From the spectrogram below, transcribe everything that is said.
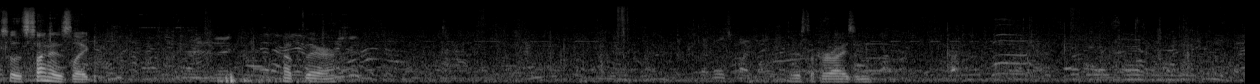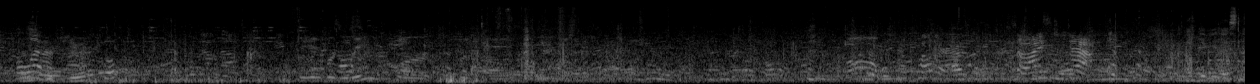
So the sun is like up there. There's the horizon. Isn't it beautiful? give you this now,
